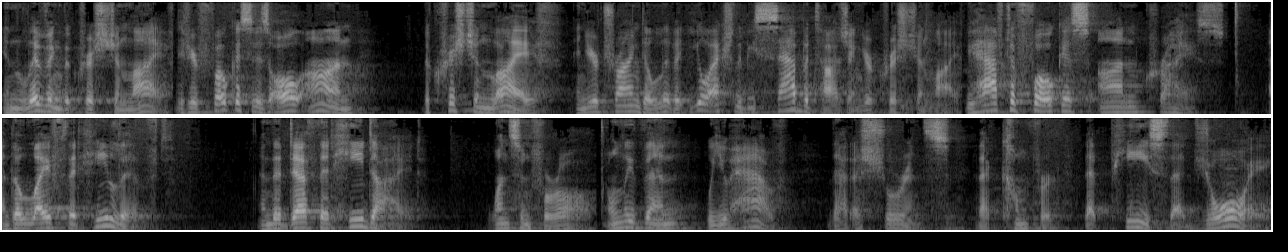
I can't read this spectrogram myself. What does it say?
in living the Christian life. If your focus is all on the Christian life, and you're trying to live it, you'll actually be sabotaging your Christian life. You have to focus on Christ and the life that He lived and the death that He died once and for all. Only then will you have that assurance, that comfort, that peace, that joy,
